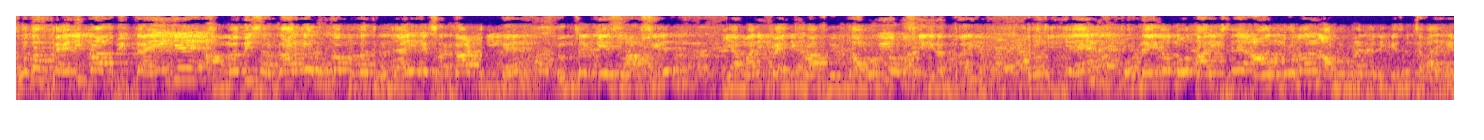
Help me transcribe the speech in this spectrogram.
वो तो पहली प्राथमिकता है कि हमें भी सरकार के रूप का पता चल जाए कि सरकार ठीक है, उनसे केस वापसी ले। ये हमारी पहली प्राथमिकता होगी और उसकी गिरफ्तारी दो चीज़ें हैं, और नहीं तो नौ तारीख से आंदोलन आप अपने तरीके से चलाएँगे।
